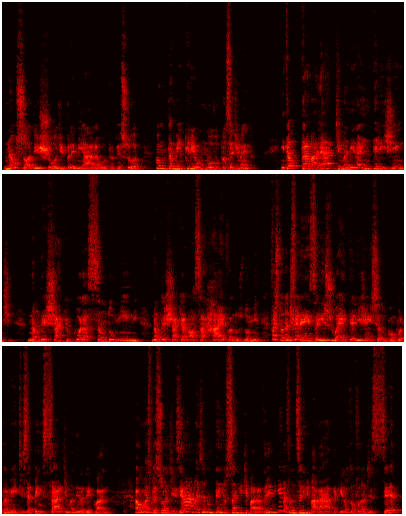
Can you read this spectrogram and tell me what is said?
não só deixou de premiar a outra pessoa, como também criou um novo procedimento. Então, trabalhar de maneira inteligente, não deixar que o coração domine, não deixar que a nossa raiva nos domine, faz toda a diferença. Isso é inteligência do comportamento, isso é pensar de maneira adequada. Algumas pessoas dizem, ah, mas eu não tenho sangue de barata. Gente, ninguém está falando de sangue de barata aqui, nós estamos falando de ser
